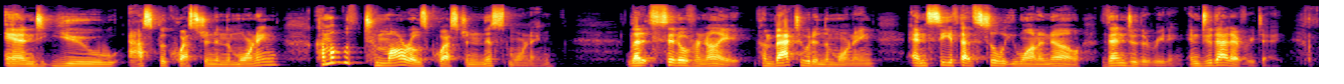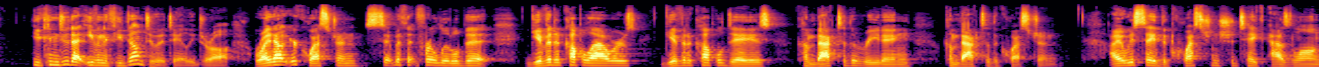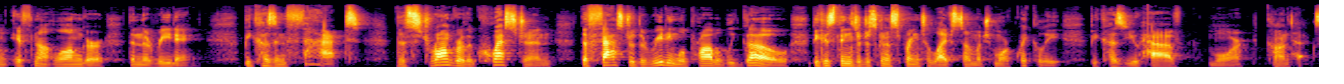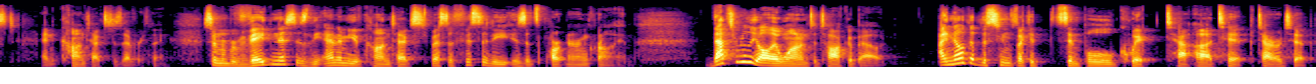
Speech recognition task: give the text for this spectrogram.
and you ask the question in the morning, come up with tomorrow's question this morning, let it sit overnight, come back to it in the morning, and see if that's still what you want to know. Then do the reading, and do that every day. You can do that even if you don't do a daily draw. Write out your question, sit with it for a little bit, give it a couple hours, give it a couple days, come back to the reading, come back to the question, I always say the question should take as long, if not longer, than the reading. Because in fact, the stronger the question, the faster the reading will probably go because things are just going to spring to life so much more quickly because you have more context. And context is everything. So remember, vagueness is the enemy of context, specificity is its partner in crime. That's really all I wanted to talk about. I know that this seems like a simple, quick ta uh, tip, tarot tip,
